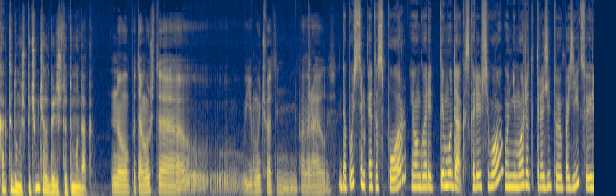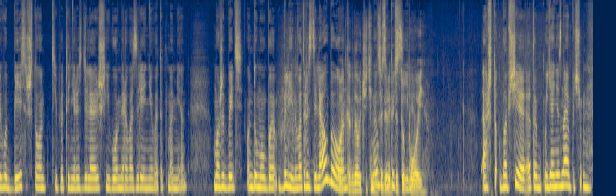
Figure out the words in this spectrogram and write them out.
Как ты думаешь, почему человек говорит, что ты мудак? Ну, потому что э, ему что-то не понравилось. Допустим, это спор, и он говорит, ты мудак. Скорее всего, он не может отразить твою позицию, или его бесит, что он, типа, ты не разделяешь его мировоззрение в этот момент. Может быть, он думал бы, блин, вот разделял бы он, вот когда мы учительница бы говорит, ты тупой. А что вообще, это я не знаю, почему.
